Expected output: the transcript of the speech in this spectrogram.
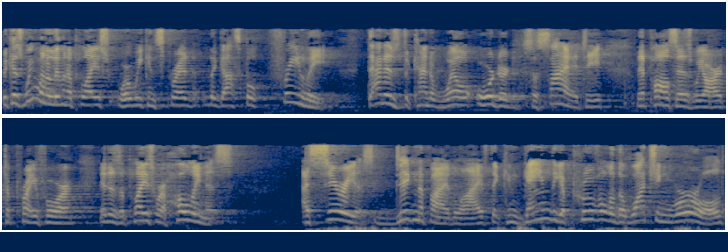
because we want to live in a place where we can spread the gospel freely. That is the kind of well ordered society that Paul says we are to pray for. It is a place where holiness, a serious, dignified life that can gain the approval of the watching world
